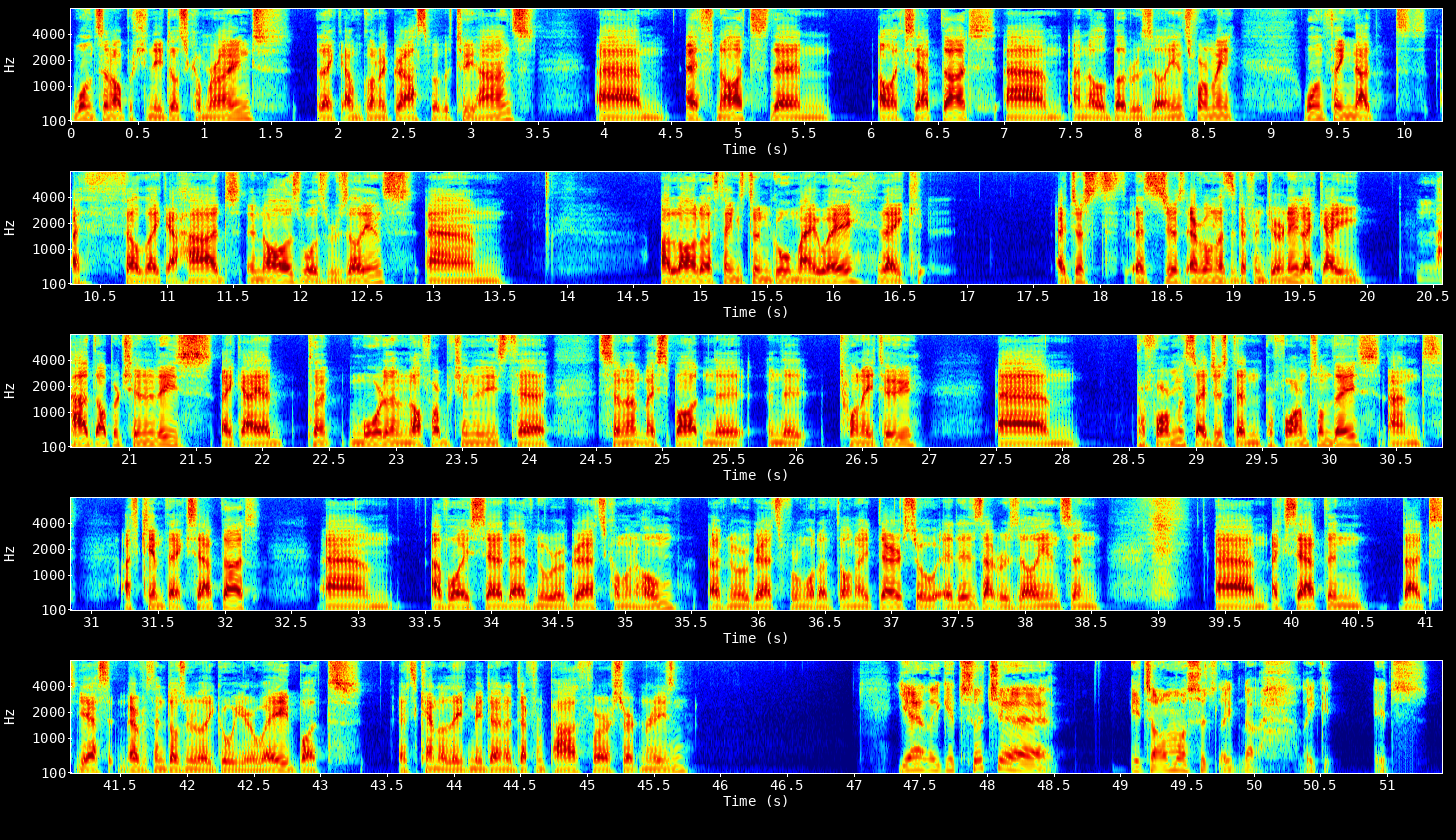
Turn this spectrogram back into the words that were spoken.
once an opportunity does come around, like I'm going to grasp it with two hands. Um, if not, then I'll accept that um, and it'll build resilience for me one thing that I felt like I had in Oz was resilience. Um, a lot of things didn't go my way. Like I just, it's just everyone has a different journey. Like I mm. had opportunities. Like I had plenty, more than enough opportunities to cement my spot in the in the 22 um, performance. I just didn't perform some days, and I've come to accept that. Um, I've always said I have no regrets coming home. I have no regrets from what I've done out there. So it is that resilience and um, accepting that yes, everything doesn't really go your way, but it's kind of leading me down a different path for a certain reason. Yeah, like it's such a, it's almost such like not like it's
